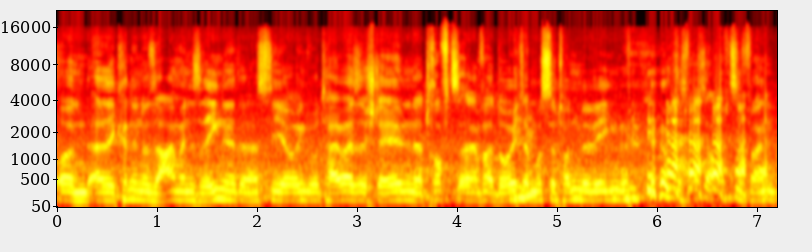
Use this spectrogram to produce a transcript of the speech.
Und also ich kann dir nur sagen, wenn es regnet, dann hast du hier irgendwo teilweise Stellen, da tropft es einfach durch, Mhm. dann musst du Tonnen bewegen, um das Wasser aufzufangen.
